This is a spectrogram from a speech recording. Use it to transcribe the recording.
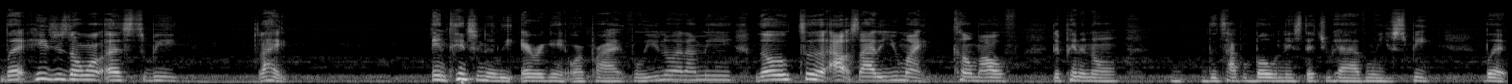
But he just don't want us to be like intentionally arrogant or prideful. You know what I mean? Though to the outsider you might come off depending on the type of boldness that you have when you speak. But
